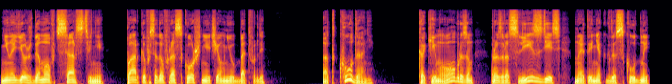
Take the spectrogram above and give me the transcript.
не найдешь домов царственнее, парков и садов роскошнее, чем в Нью-Бетфорде. Откуда они? Каким образом разрослись здесь, на этой некогда скудной,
